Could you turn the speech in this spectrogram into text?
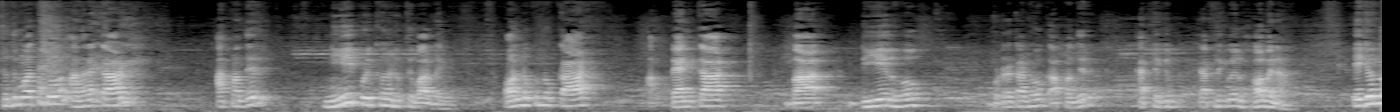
শুধুমাত্র আধার কার্ড আপনাদের নিয়েই পরীক্ষা হলে ঢুকতে পারবেন। অন্য কোনো কার্ড, প্যান কার্ড বা ডিএল হোক, ভোটার কার্ড হোক আপনাদের অ্যাপ্লিকেবল হবে না। এই জন্য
